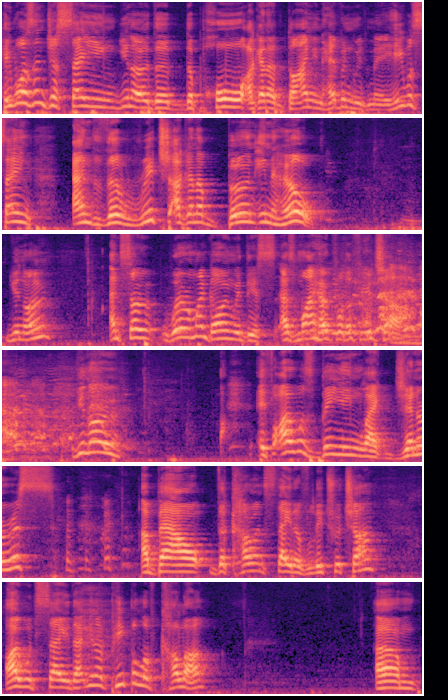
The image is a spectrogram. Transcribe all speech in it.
He wasn't just saying, you know, the, the poor are going to dine in heaven with me. He was saying, and the rich are going to burn in hell. You know? And so, where am I going with this as my hope for the future? you know, if I was being like generous about the current state of literature, I would say that, you know, people of color um,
